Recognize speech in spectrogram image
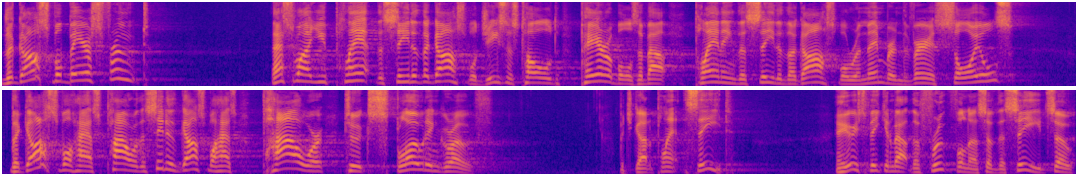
The gospel bears fruit. That's why you plant the seed of the gospel. Jesus told parables about planting the seed of the gospel. Remember, in the various soils, the gospel has power. The seed of the gospel has power to explode in growth. But you got to plant the seed. And here he's speaking about the fruitfulness of the seed. So,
